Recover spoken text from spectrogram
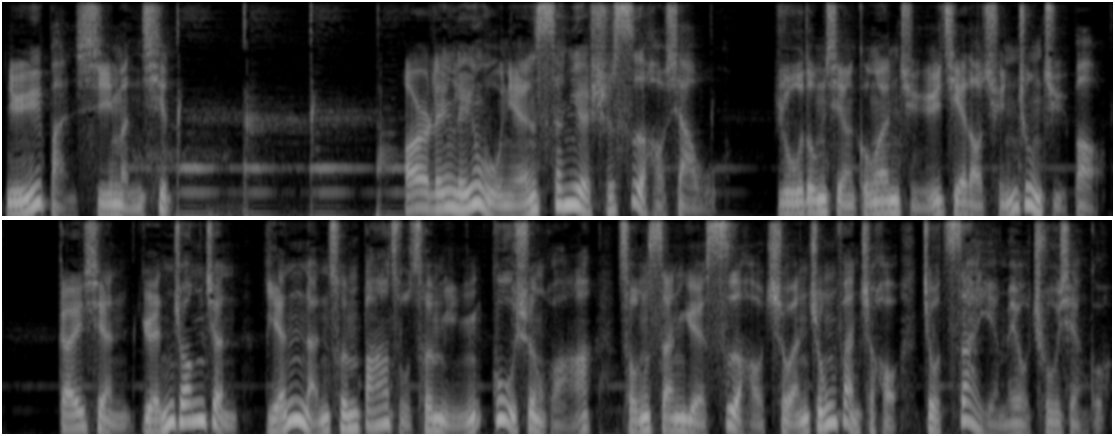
女版西门庆。二零零五年三月十四号下午，如东县公安局接到群众举报。该县袁庄镇沿南村八组村民顾顺华，从三月四号吃完中饭之后，就再也没有出现过。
